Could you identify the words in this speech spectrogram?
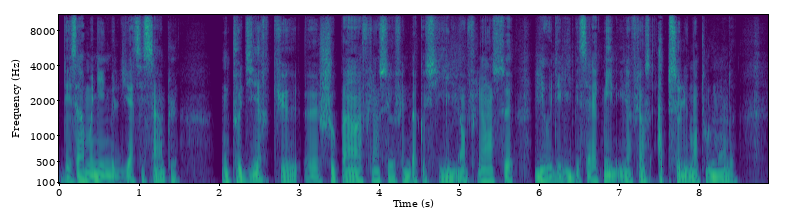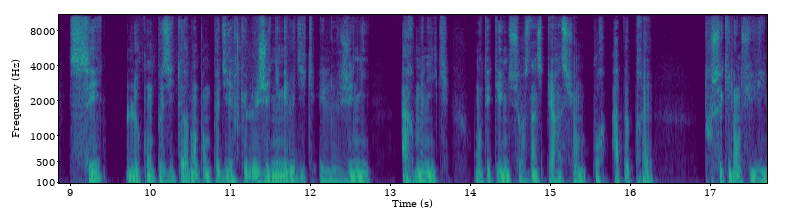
des harmonies et une mélodie assez simples, on peut dire que Chopin a influencé Offenbach aussi, il influence Léo Delibes et Salak, mais il influence absolument tout le monde. C'est le compositeur dont on peut dire que le génie mélodique et le génie harmonique ont été une source d'inspiration pour à peu près tous ceux qui l'ont suivi.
